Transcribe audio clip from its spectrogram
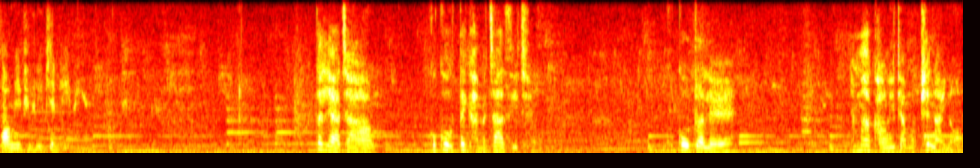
စောင်းနေဖြူလေးဖြစ်နေပြီ တက်လျာကြောင့်ကိုကိုတိတ်ခါမကြစေချင်ဘူးကိုကိုအတွက်လည်းညီမခေါင်းလေးကြောင့်မဖြစ်နိုင်တော့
